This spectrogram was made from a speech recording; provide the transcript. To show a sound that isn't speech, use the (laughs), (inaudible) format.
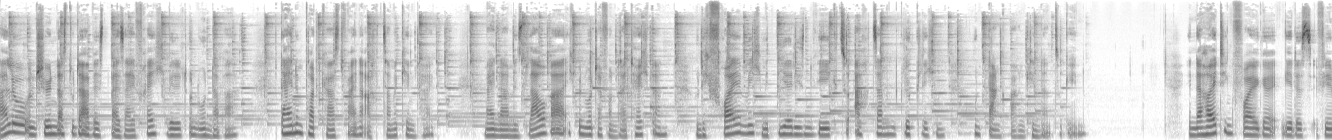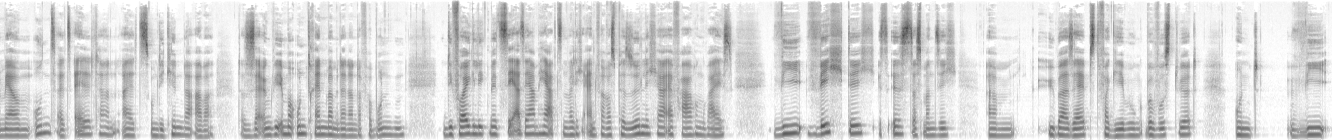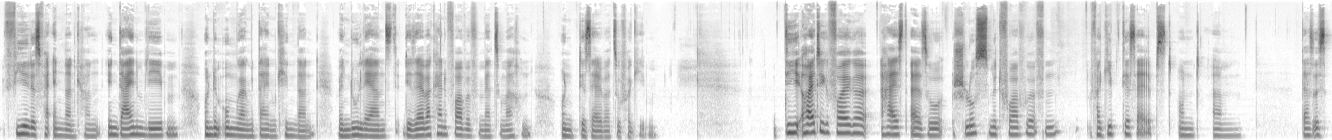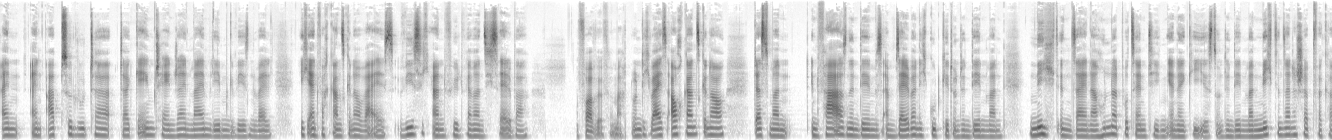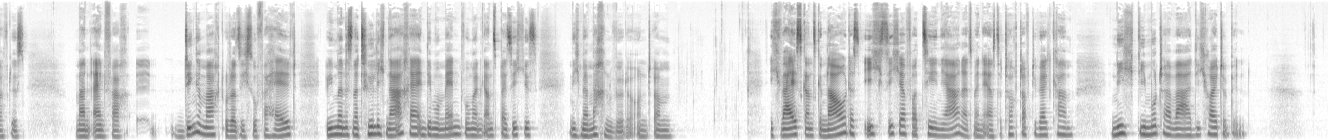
Hallo und schön, dass du da bist bei Sei frech, wild und wunderbar, deinem Podcast für eine achtsame Kindheit. Mein Name ist Laura, ich bin Mutter von drei Töchtern und ich freue mich, mit dir diesen Weg zu achtsamen, glücklichen und dankbaren Kindern zu gehen. In der heutigen Folge geht es viel mehr um uns als Eltern als um die Kinder, aber das ist ja irgendwie immer untrennbar miteinander verbunden. Die Folge liegt mir sehr, sehr am Herzen, weil ich einfach aus persönlicher Erfahrung weiß, wie wichtig es ist, dass man sich ähm, über Selbstvergebung bewusst wird und wie viel das verändern kann in deinem Leben und im Umgang mit deinen Kindern, wenn du lernst, dir selber keine Vorwürfe mehr zu machen und dir selber zu vergeben. Die heutige Folge heißt also Schluss mit Vorwürfen vergib dir selbst. Und ähm, das ist ein, ein absoluter Game Changer in meinem Leben gewesen, weil ich einfach ganz genau weiß, wie es sich anfühlt, wenn man sich selber Vorwürfe macht. Und ich weiß auch ganz genau, dass man in Phasen, in denen es einem selber nicht gut geht und in denen man nicht in seiner hundertprozentigen Energie ist und in denen man nicht in seiner Schöpferkraft ist, man einfach äh, Dinge macht oder sich so verhält, wie man es natürlich nachher in dem Moment, wo man ganz bei sich ist, nicht mehr machen würde. Und ähm, ich weiß ganz genau, dass ich sicher vor zehn Jahren, als meine erste Tochter auf die Welt kam, nicht die Mutter war, die ich heute bin.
